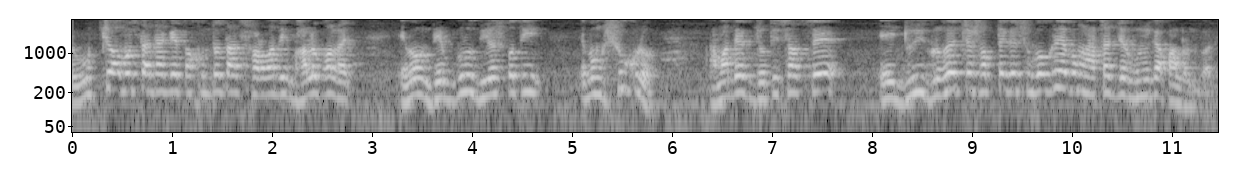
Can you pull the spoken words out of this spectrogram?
উচ্চ অবস্থায় থাকে, তখন তো তার সর্বাধিক ভালো ফল হয়। এবং দেবগুরু বৃহস্পতি এবং শুক্র আমাদের জ্যোতিষশাস্ত্রে এই দুই গ্রহ হচ্ছে সব থেকে শুভ গ্রহ এবং আচার্যের ভূমিকা পালন করে।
